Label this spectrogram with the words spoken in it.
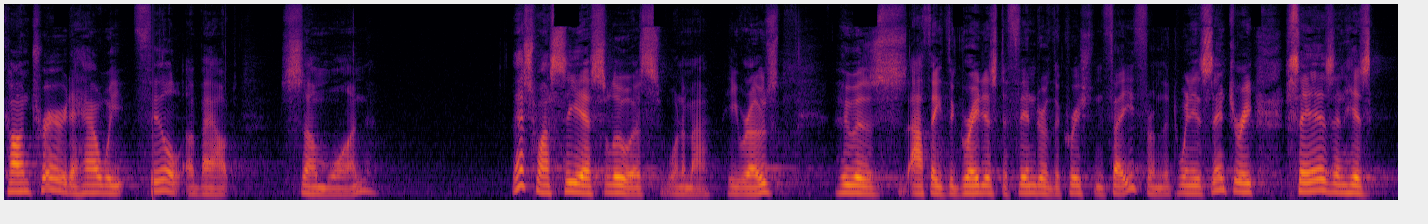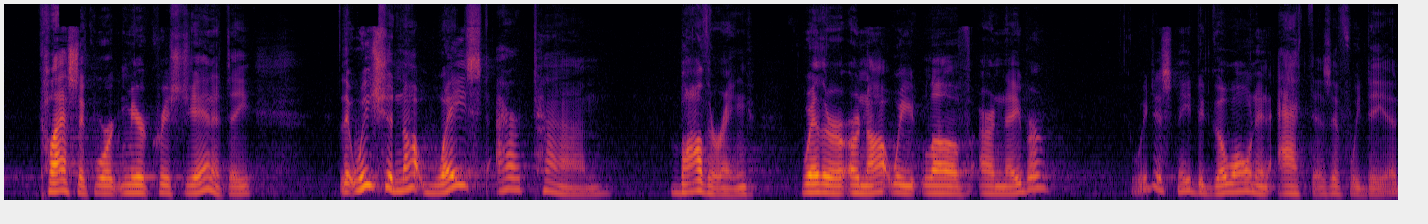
contrary to how we feel about someone. That's why C.S. Lewis, one of my heroes, who is, I think, the greatest defender of the Christian faith from the 20th century, says in his classic work, Mere Christianity, that we should not waste our time bothering whether or not we love our neighbor. We just need to go on and act as if we did.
